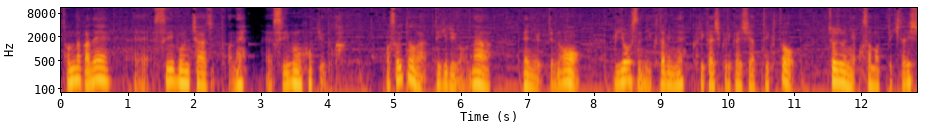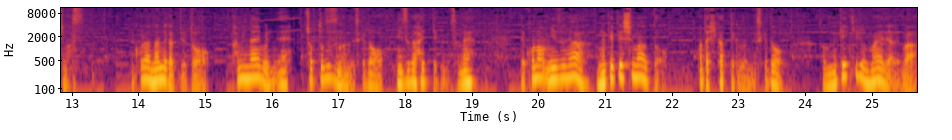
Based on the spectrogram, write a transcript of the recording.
その中で、えー、水分チャージとかね水分補給とか、まあ、そういったのができるようなメニューっていうのを美容室に行くたびにね繰り返し繰り返しやっていくと徐々に収まってきたりします。これは何でかっていうと髪内部にねちょっとずつなんですけど水が入っていくんですよね。でこの水が抜けてしまうとまた光ってくるんですけどその抜けきる前であれば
